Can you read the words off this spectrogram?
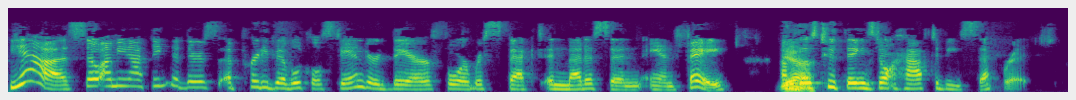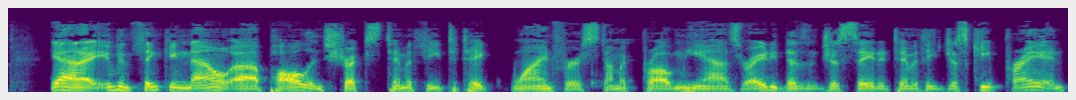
yeah. So I mean, I think that there's a pretty biblical standard there for respect in medicine and faith. Um, yeah. Those two things don't have to be separate. Yeah, and I even thinking now, uh, Paul instructs Timothy to take wine for a stomach problem he has. Right? He doesn't just say to Timothy, "Just keep praying."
